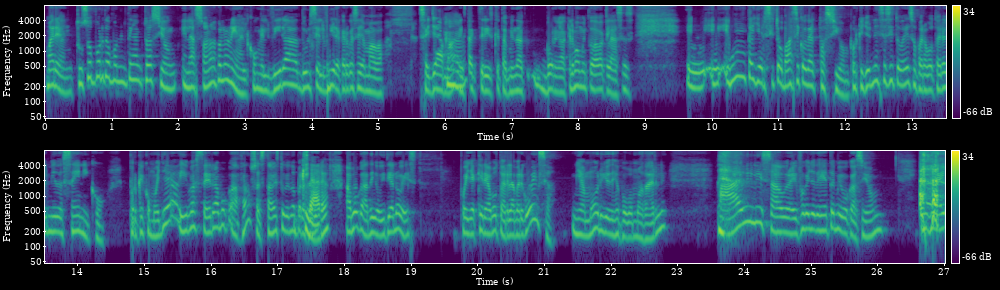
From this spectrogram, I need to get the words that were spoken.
Marian, ¿tú soportas ponerte en actuación en la zona colonial con Elvira, Dulce Elvira, creo que se llamaba, se llama, esta actriz que también, bueno, en aquel momento daba clases, eh, en un tallercito básico de actuación, porque yo necesito eso para botar el miedo escénico, porque como ella iba a ser abogada, o sea, estaba estudiando para ser abogada y hoy día lo es, pues ella quería botar la vergüenza, mi amor, y yo dije, pues vamos a darle. Ay, Lisaura, ahí fue que yo dije, esta es mi vocación. Y de ahí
